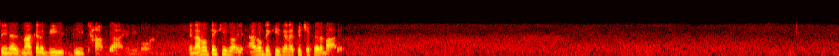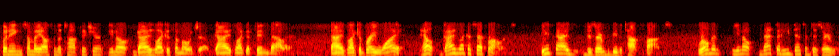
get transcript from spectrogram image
Cena is not going to be the top guy anymore, and I don't think he's I don't think he's going to pitch a fit about it. Putting somebody else in the top picture, you know, guys like a Samoa Joe, guys like a Finn Balor, guys like a Bray Wyatt, hell, guys like a Seth Rollins. These guys deserve to be the top spots. Roman, you know, not that he doesn't deserve it.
